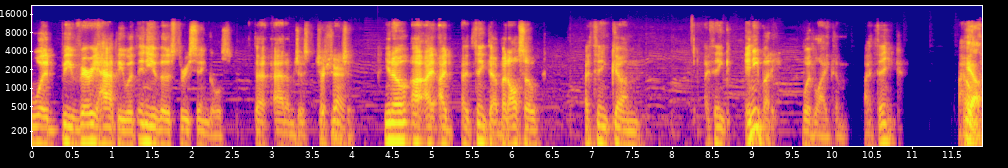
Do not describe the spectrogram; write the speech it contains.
would be very happy with any of those three singles that Adam just just sure. mentioned. You know, I, I I think that, but also, I think um, I think anybody would like them. I think. I hope. Yeah.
